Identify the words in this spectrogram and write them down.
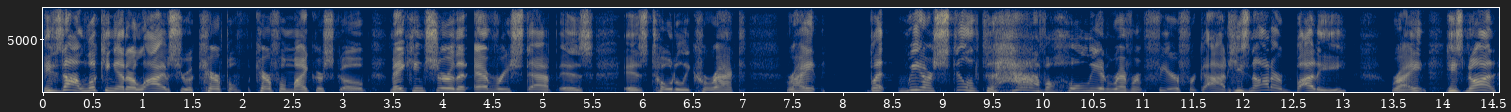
He's not looking at our lives through a careful, careful microscope, making sure that every step is, is totally correct, right? But we are still to have a holy and reverent fear for God. He's not our buddy, right? He's not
